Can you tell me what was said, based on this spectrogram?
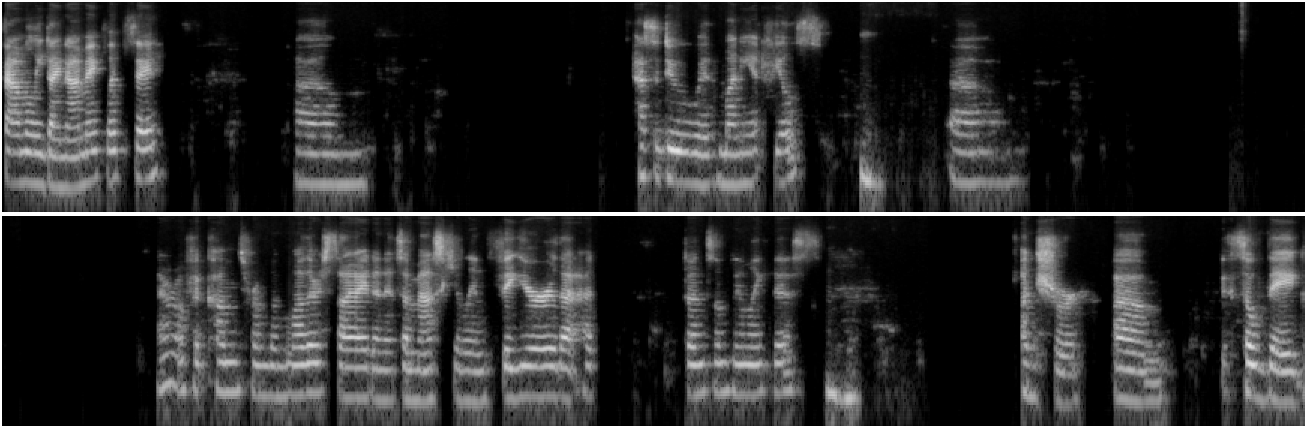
family dynamic, let's say. Um, has to do with money, it feels. Mm. Um, I don't know if it comes from the mother's side and it's a masculine figure that had done something like this. Mm-hmm. Unsure. Um, it's so vague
